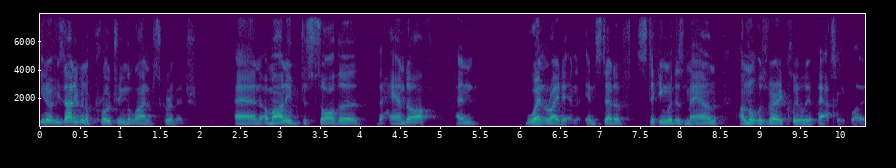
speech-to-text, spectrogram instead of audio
you know he's not even approaching the line of scrimmage, and Amani just saw the the handoff and went right in instead of sticking with his man on what was very clearly a passing play.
